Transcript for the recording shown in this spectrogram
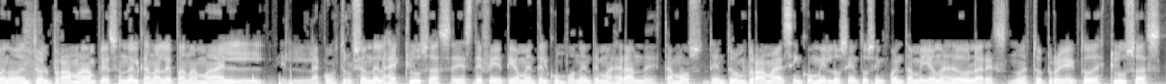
Bueno, dentro del programa de ampliación del canal de Panamá, la construcción de las esclusas es definitivamente el componente más grande. Estamos dentro de un programa de 5.250 millones de dólares. Nuestro proyecto de esclusas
